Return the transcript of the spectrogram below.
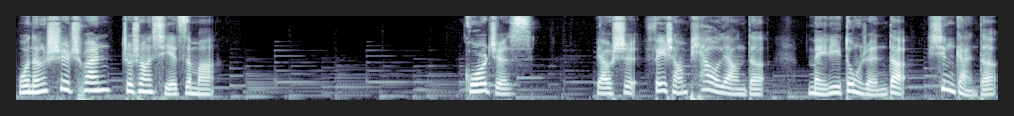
我能试穿这双鞋子吗？Gorgeous 表示非常漂亮的、美丽动人的、性感的，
